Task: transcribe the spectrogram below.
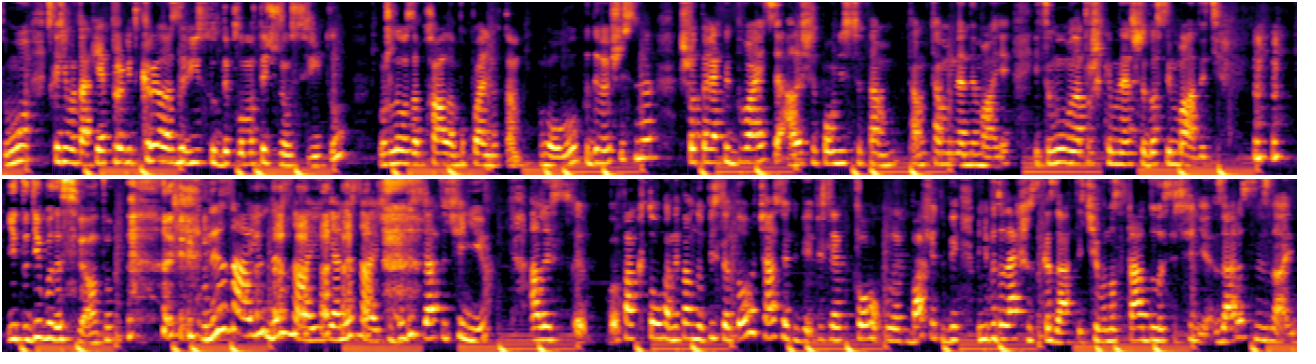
Тому, скажімо так, я провідкрила завісу дипломатичного світу, можливо, запхала буквально там голову, подивившись на що там як відбувається, але ще повністю там, там, там мене немає. І тому вона трошки мене ще досі манить. І тоді буде свято. Не знаю, не знаю. Я не знаю, чи буде свято чи ні. Але е, факт того, напевно, після того часу я тобі, після того, коли я побачу, тобі мені буде легше сказати, чи воно справдилося, чи ні. Зараз не знаю.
